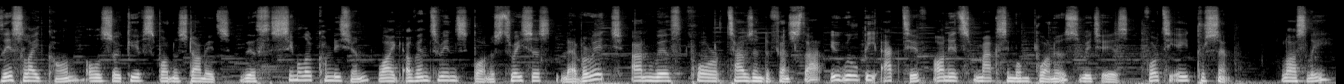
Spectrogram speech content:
This light cone also gives bonus damage with similar condition like Aventurine's bonus traces, leverage, and with 4000 defense stat, it will be active on its maximum bonus bonus, which is 48%. Lastly,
